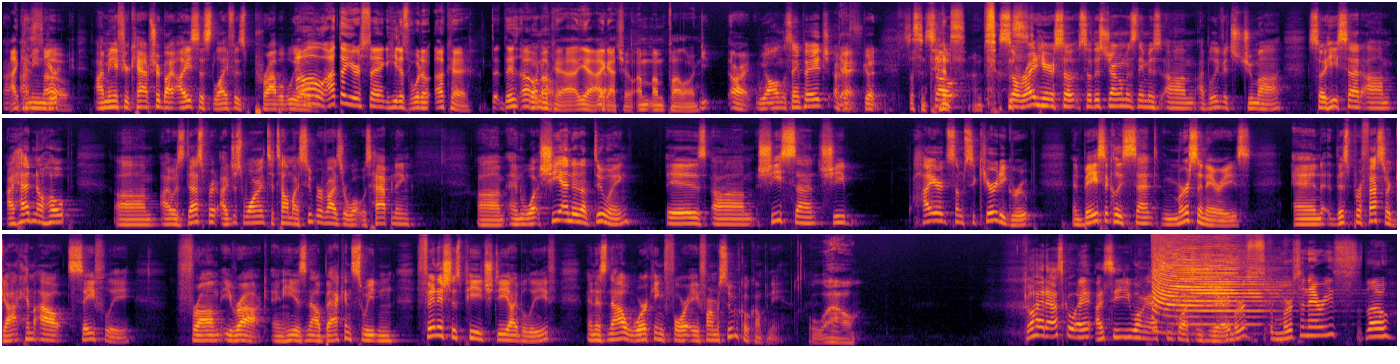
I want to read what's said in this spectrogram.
I guess I mean, so. you're, I mean, if you're captured by ISIS, life is probably Oh, over. I thought you were saying he just wouldn't. Okay. Th- this, oh, No, no. okay. Uh, yeah, I got you. I'm, I'm following. All right, we all on the same page? Okay, Yes. good. It's just So- intense. I'm So right here, so so this gentleman's name is, um, I believe it's Juma. So he said, um, I had no hope. Um, I was desperate. I just wanted to tell my supervisor what was happening. Um, and what she ended up doing is um, she sent, she hired some security group and basically sent mercenaries. And this professor got him out safely from Iraq. And he is now back in Sweden, finished his PhD, I believe, and is now working for a pharmaceutical company. Wow. Go ahead, ask away. I see you want to ask some questions, Jared. Merc- mercenaries, though.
